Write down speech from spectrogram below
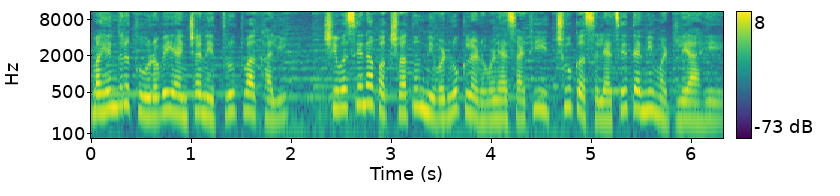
महेंद्र थोरवे यांच्या नेतृत्वाखाली शिवसेना पक्षातून निवडणूक लढवण्यासाठी इच्छुक असल्याचे त्यांनी म्हटले आहे.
